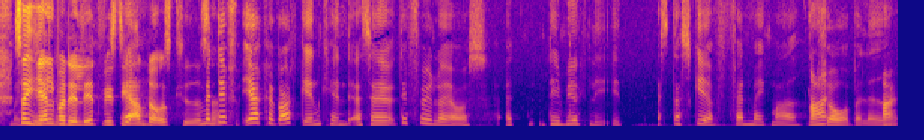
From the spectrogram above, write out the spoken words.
Så hjælper det lidt, hvis de Ja. ja. andre også keder sig. Men det, jeg kan godt genkende det. Altså, det føler jeg også, at det er virkelig et, altså, der sker fandme ikke meget Nej. sjov og ballade. Nej.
